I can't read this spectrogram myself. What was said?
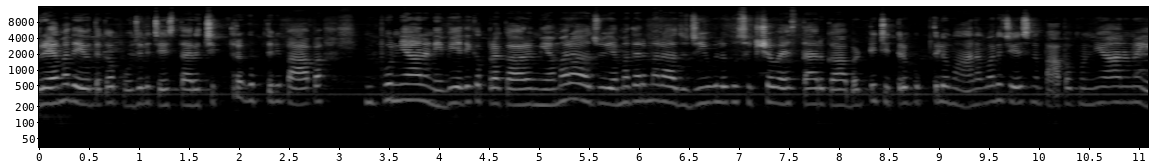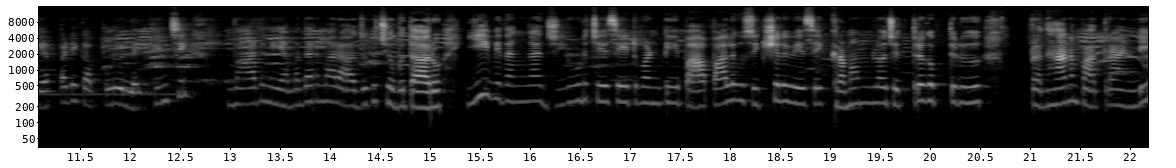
గ్రామదేవతగా పూజలు చేస్తారు. చిత్రగుప్తుడి పాప పుణ్యాల నివేదిక ప్రకారం యమరాజు యమధర్మరాజు జీవులకు శిక్ష వేస్తారు కాబట్టి చిత్రగుప్తులు మానవులు చేసిన పాప పుణ్యాలను ఎప్పటికప్పుడు లెక్కించి వాటిని యమధర్మరాజుకు చెబుతారు. ఈ విధంగా జీవుడు చేసేటువంటి పాపాలకు శిక్షలు వేసే క్రమంలో చిత్రగుప్తుడు ప్రధాన పాత్ర అండి.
